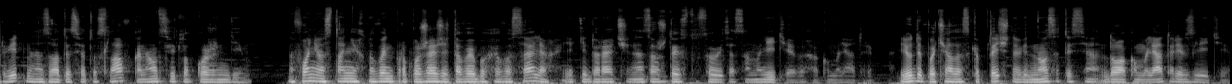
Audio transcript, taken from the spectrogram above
Привіт, мене звати Святослав, канал Світло в кожен дім. На фоні останніх новин про пожежі та вибухи в оселях, які, до речі, не завжди стосуються саме літієвих акумуляторів, люди почали скептично відноситися до акумуляторів з літію.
